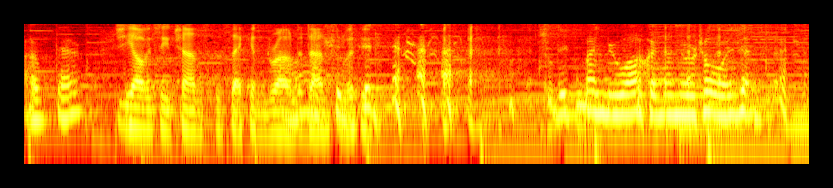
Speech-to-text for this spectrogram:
out there. She obviously chanced the second round of Oh, dancing with you. did. She didn't mind me walking on her toes.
